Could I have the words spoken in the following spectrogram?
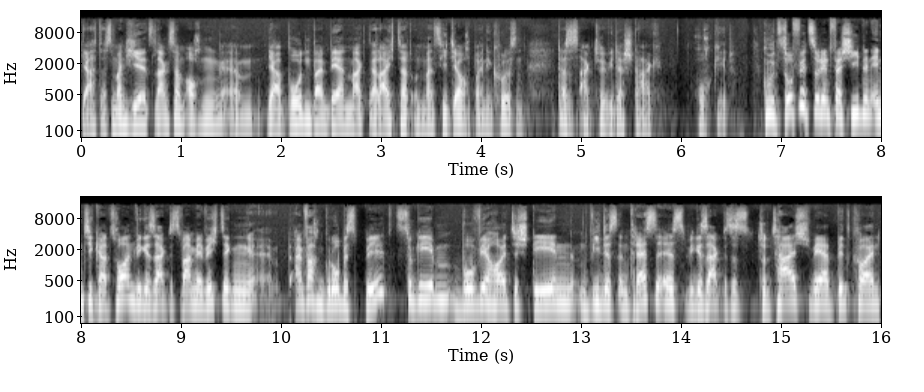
ja, dass man hier jetzt langsam auch einen ähm, ja, Boden beim Bärenmarkt erreicht hat und man sieht ja auch bei den Kursen, dass es aktuell wieder stark hochgeht. Gut, soviel zu den verschiedenen Indikatoren. Wie gesagt, es war mir wichtig, einfach ein grobes Bild zu geben, wo wir heute stehen, wie das Interesse ist. Wie gesagt, es ist total schwer, Bitcoin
